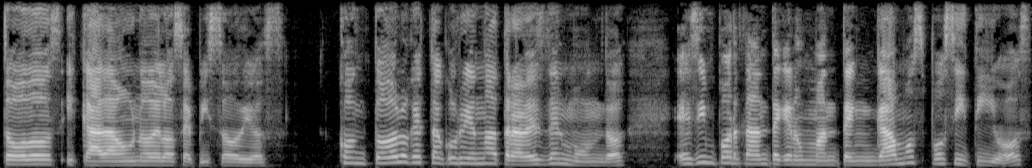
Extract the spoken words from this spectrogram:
todos y cada uno de los episodios. Con todo lo que está ocurriendo a través del mundo, es importante que nos mantengamos positivos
